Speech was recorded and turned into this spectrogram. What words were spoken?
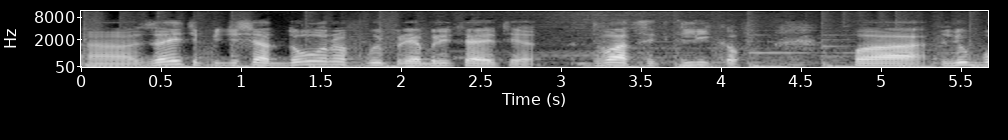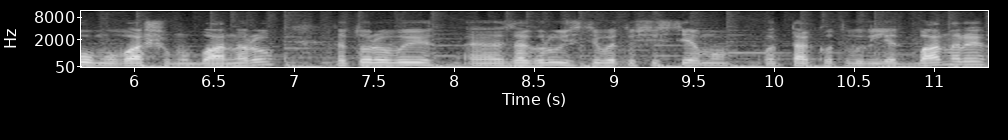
Э, за эти 50 долларов вы приобретаете 20 кликов по любому вашему баннеру, который вы э, загрузите в эту систему. Вот так вот выглядят баннеры,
